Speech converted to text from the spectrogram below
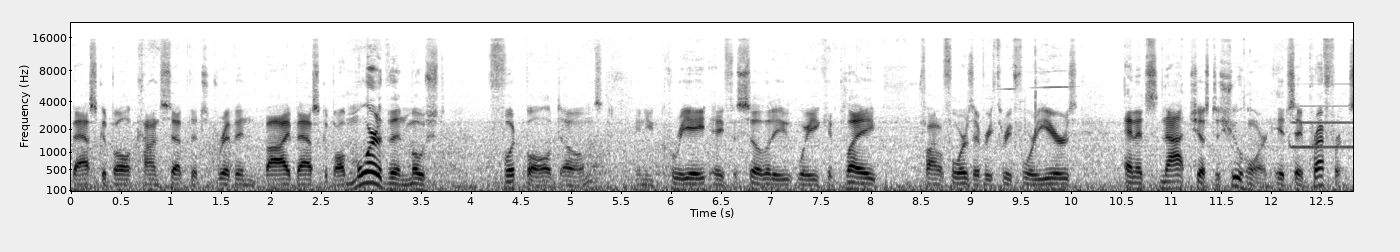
basketball concept that's driven by basketball more than most football domes, and you create a facility where you can play Final Fours every three, four years. And it's not just a shoehorn; it's a preference.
